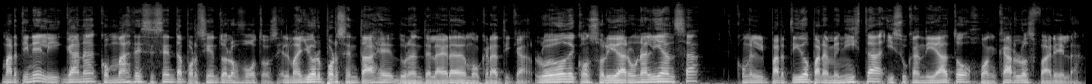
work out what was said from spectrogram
Martinelli gana con más de 60% de los votos, el mayor porcentaje durante la era democrática, luego de consolidar una alianza con el Partido Panameñista y su candidato Juan Carlos Varela.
